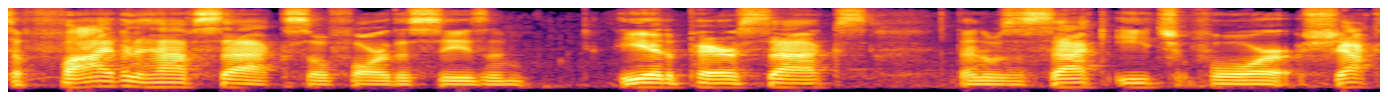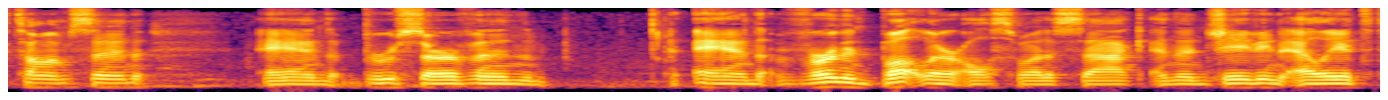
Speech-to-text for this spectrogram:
to five and a half sacks so far this season. He had a pair of sacks. Then it was a sack each for Shaq Thompson and Bruce Irvin. And Vernon Butler also had a sack. And then Javien Elliott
